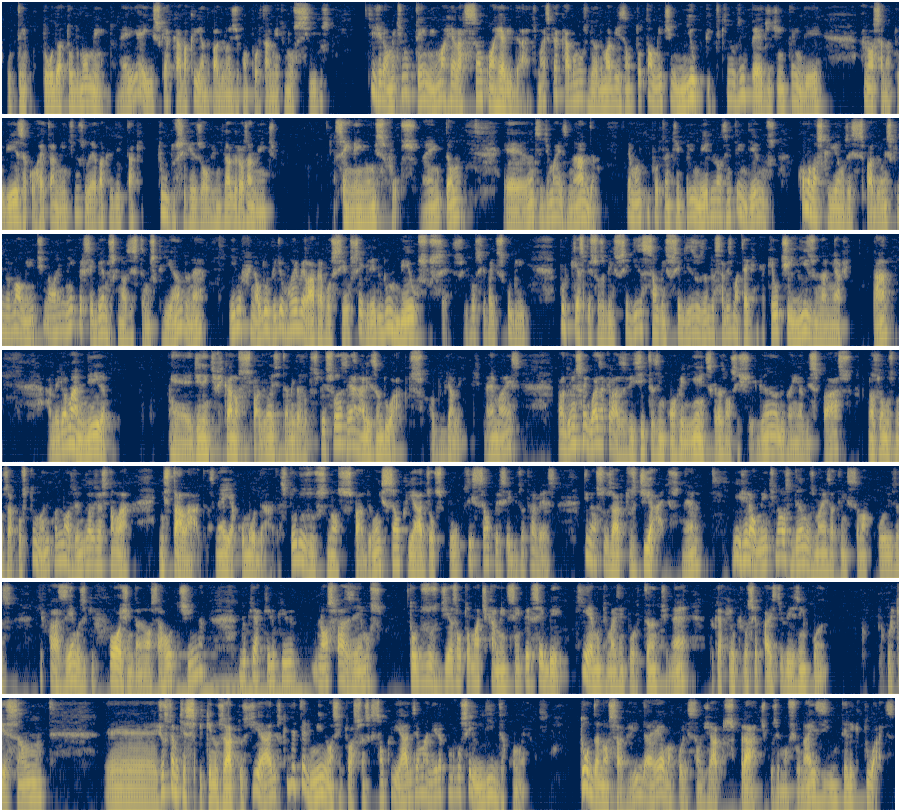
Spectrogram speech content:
o tempo todo, a todo momento. Né? E é isso que acaba criando padrões de comportamento nocivos que geralmente não têm nenhuma relação com a realidade, mas que acabam nos dando uma visão totalmente míope que nos impede de entender a nossa natureza corretamente e nos leva a acreditar que tudo se resolve milagrosamente, sem nenhum esforço. Né? Então, é, antes de mais nada, é muito importante primeiro nós entendermos como nós criamos esses padrões que normalmente nós nem percebemos que nós estamos criando, né? E no final do vídeo eu vou revelar para você o segredo do meu sucesso. E você vai descobrir por que as pessoas bem-sucedidas são bem-sucedidas usando essa mesma técnica que eu utilizo na minha vida, tá? A melhor maneira é, de identificar nossos padrões e também das outras pessoas é analisando hábitos, obviamente, né? Mas padrões são iguais àquelas visitas inconvenientes que elas vão se chegando, ganhando espaço, nós vamos nos acostumando e quando nós vemos elas já estão lá instaladas né, e acomodadas. Todos os nossos padrões são criados aos poucos e são percebidos através de nossos hábitos diários. Né? E geralmente nós damos mais atenção a coisas que fazemos e que fogem da nossa rotina do que aquilo que nós fazemos todos os dias automaticamente sem perceber, que é muito mais importante né, do que aquilo que você faz de vez em quando. Porque são é justamente esses pequenos hábitos diários que determinam as situações que são criadas e a maneira como você lida com elas. Toda a nossa vida é uma coleção de hábitos práticos, emocionais e intelectuais.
